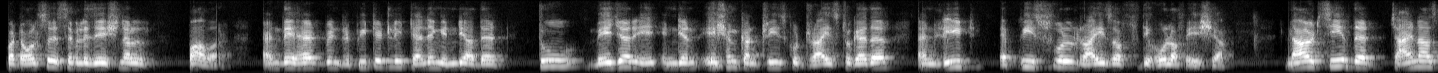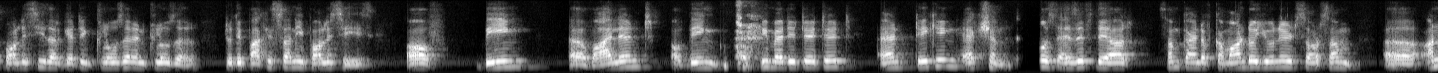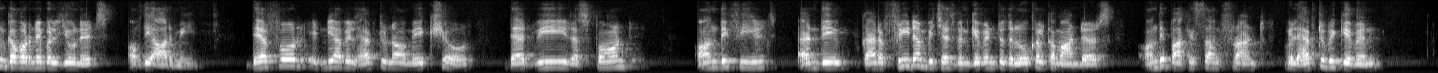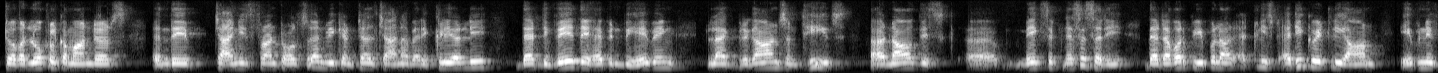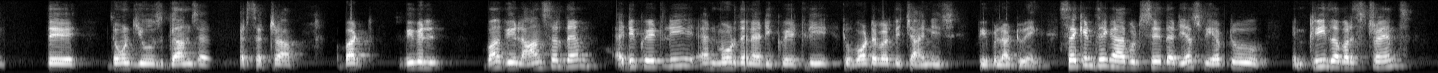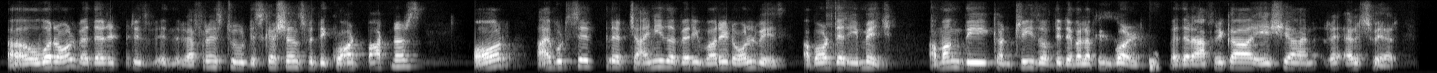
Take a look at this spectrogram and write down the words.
but also a civilizational power. And they had been repeatedly telling India that two major Indian Asian countries could rise together and lead a peaceful rise of the whole of Asia. Now it seems that China's policies are getting closer and closer to the Pakistani policies of being uh, violent, of being premeditated, and taking action almost as if they are some kind of commando units or some uh, ungovernable units of the army. Therefore, India will have to now make sure that we respond on the field and the kind of freedom which has been given to the local commanders on the Pakistan front will have to be given to our local commanders in the Chinese front also. And we can tell China very clearly that the way they have been behaving like brigands and thieves uh, now this uh, makes it necessary that our people are at least adequately armed, even if they don't use guns, etc. But we will we will answer them adequately and more than adequately to whatever the Chinese people are doing. Second thing, I would say that yes, we have to increase our strength uh, overall, whether it is in reference to discussions with the Quad partners, or I would say that Chinese are very worried always about their image among the countries of the developing world, whether Africa, Asia, and elsewhere.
